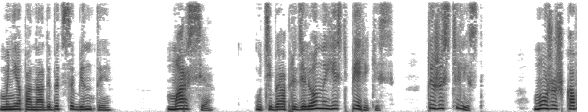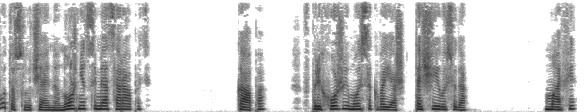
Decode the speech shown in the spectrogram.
мне понадобятся бинты. Марсия, у тебя определенно есть перекись. Ты же стилист. Можешь кого-то случайно ножницами оцарапать. Капа, в прихожей мой саквояж. Тащи его сюда. Мафи,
